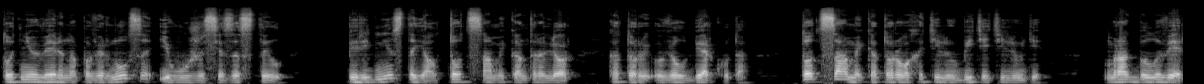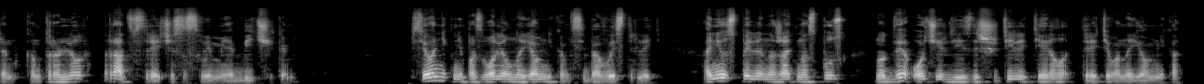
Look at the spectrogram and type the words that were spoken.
Тот неуверенно повернулся и в ужасе застыл. Перед ним стоял тот самый контролер, который увел Беркута. Тот самый, которого хотели убить эти люди. Мрак был уверен, контролер рад встрече со своими обидчиками. Псионик не позволил наемникам себя выстрелить. Они успели нажать на спуск, но две очереди изрешетили тело третьего наемника,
